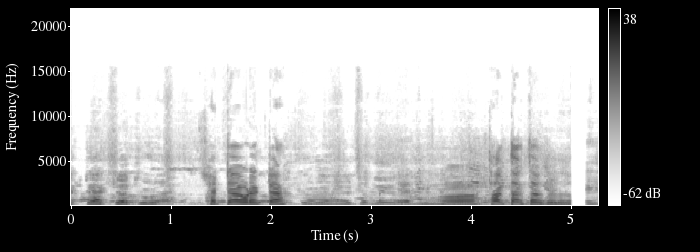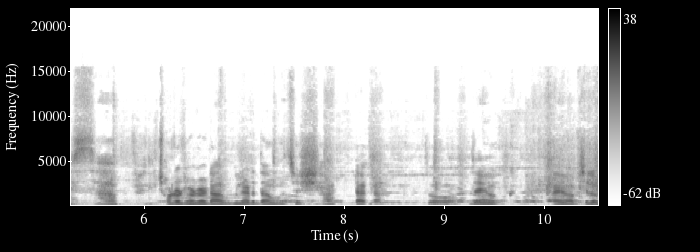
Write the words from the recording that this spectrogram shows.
একটা একটা জোড়া। ষাট টাকা করে একটা? হ্যাঁ থাক থাক থাক ছোটো ছোটো ডাবগুলোর দাম হচ্ছে ষাট টাকা। তো যাই হোক, আমি ভাবছিলাম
